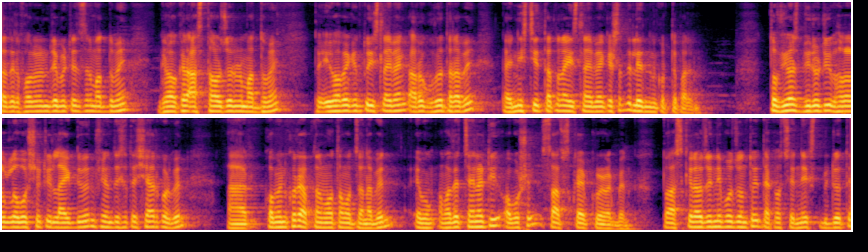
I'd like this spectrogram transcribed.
তাদের ফরেন রেমিটেন্সের মাধ্যমে, গ্রাহকের আস্থা অর্জনের মাধ্যমে। তো এভাবে কিন্তু ইসলামী ব্যাংক আরও ঘুরে দাঁড়াবে, তাই নিশ্চিত আপনারা ইসলামী ব্যাংকের সাথে লেনদেন করতে পারেন। তো ভিউয়ার্স ভিডিওটি ভালো লাগলে অবশ্যই একটি লাইক দেবেন ফ্রেন্ডদের সাথে শেয়ার করবেন, আর কমেন্ট করে আপনার মতামত জানাবেন এবং আমাদের চ্যানেলটি অবশ্যই সাবস্ক্রাইব করে রাখবেন। তো আজকের আয়োজন পর্যন্তই, দেখা হচ্ছে নেক্সট ভিডিওতে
